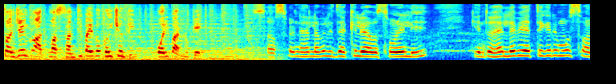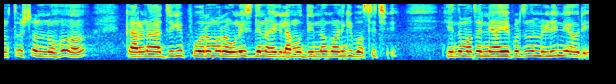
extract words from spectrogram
সঞ্জয়ক আত্মা শান্তি পাইব পরিবার লোকে সসপেন্ড হলে বলে দেখিলি শুনিলি কিন্তু হলে বি এতিকি মু সন্তুষ্ট নুহ কারণ আজকে পুয়ার মোর উনিশ দিন হয়ে গেল মু দিন গণিকি বসিছি କିନ୍ତୁ ମୋତେ ନ୍ୟାୟ ଏପର୍ଯ୍ୟନ୍ତ ମିଳିନି ଆହୁରି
